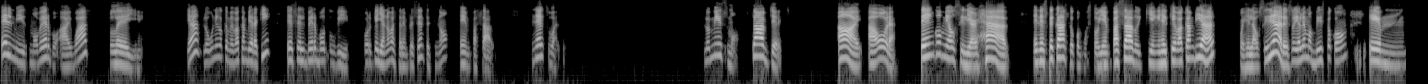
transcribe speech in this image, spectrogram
el mismo verbo. I was playing. ¿Ya? Lo único que me va a cambiar aquí es el verbo to be, porque ya no va a estar en presente, sino en pasado. Next one. Lo mismo. Subject. I. Ahora, tengo mi auxiliar have. En este caso, como estoy en pasado y quién es el que va a cambiar, pues el auxiliar. Eso ya lo hemos visto con em,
